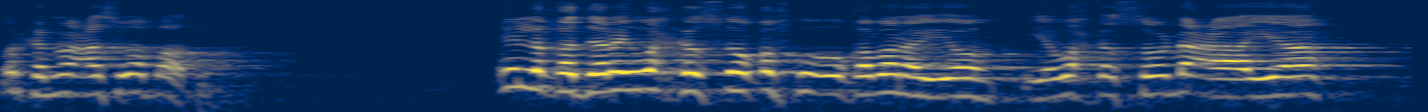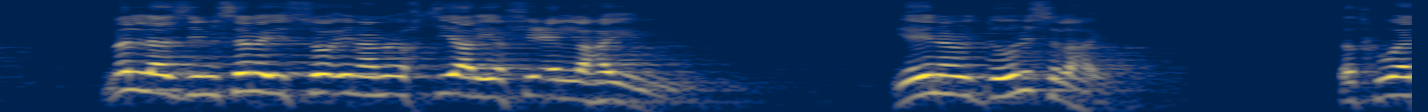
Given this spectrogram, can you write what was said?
Warka noocaasi waa baatil. In la qadaray wax kastoo qofku uu qabanayo iyo wax kastoo dhacaaya ma laasimsanayso inaanu ikhtiyaar iyo ficil lahayn iyo inaanu doonis lahayn dadku waa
